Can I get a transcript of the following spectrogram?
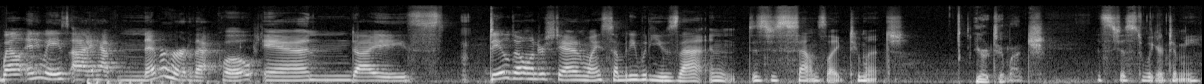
Well, anyways, I have never heard of that quote, and I still don't understand why somebody would use that, and it just sounds like too much. You're too much. It's just weird to me.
